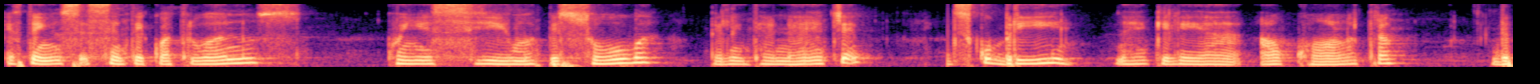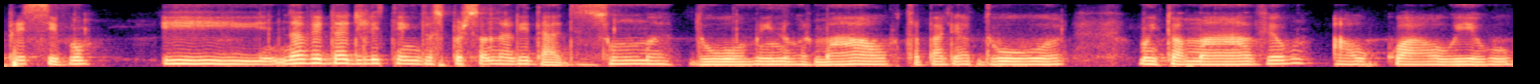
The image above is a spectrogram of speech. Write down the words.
eu tenho 64 anos, conheci uma pessoa pela internet, descobri né, que ele é alcoólatra, depressivo. E, na verdade, ele tem duas personalidades: uma do homem normal, trabalhador, muito amável, ao qual eu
